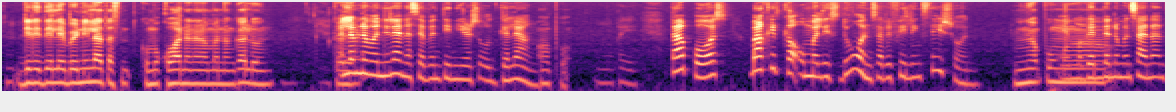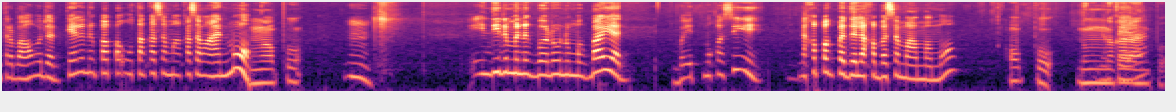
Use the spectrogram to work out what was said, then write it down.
dinideliver nila, tas kumukuha na, naman ng galon. Kaya- Alam naman nila na 17 years old ka lang. Opo. Okay. Tapos, bakit ka umalis doon sa refilling station? Yun nga po Eh, mga... maganda naman sana ang trabaho mo doon. Kailan nagpapautang ka sa mga kasamahan mo? Nga po. Mm. Eh, hindi naman nagmarunong magbayad. Bait mo kasi eh. Nakapagpadala ka ba sa mama mo? Opo, nung Ng nakaraan po.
